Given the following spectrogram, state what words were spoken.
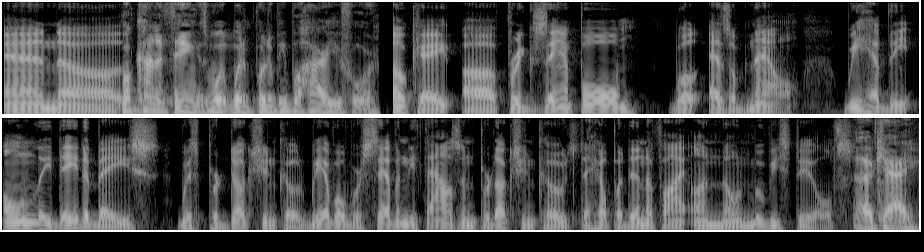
and uh, what kind of things? What, what, what do people hire you for? okay, uh, for example, well, as of now, we have the only database with production code. We have over 70,000 production codes to help identify unknown movie stills. Okay,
